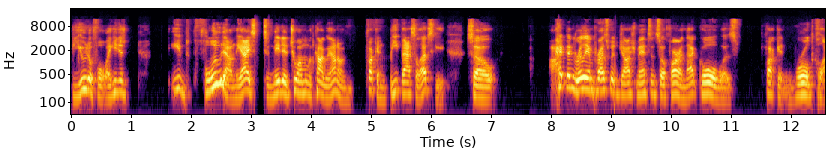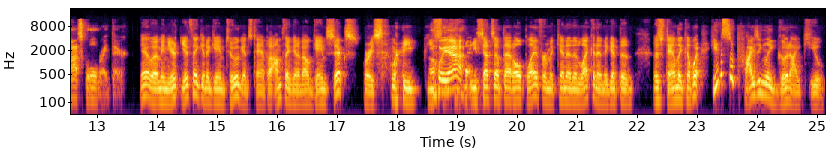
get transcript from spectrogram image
beautiful, like he just he flew down the ice and made it a two on one with Cogliano and fucking beat Vasilevskiy. So I've been really impressed with Josh Manson so far, and that goal was fucking world class goal right there. Yeah, well, I mean, you're you're thinking of game two against Tampa. I'm thinking about game six, where he's where he oh yeah he sets up that whole play for MacKinnon and Lehkonen to get the the Stanley Cup. What he has surprisingly good IQ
